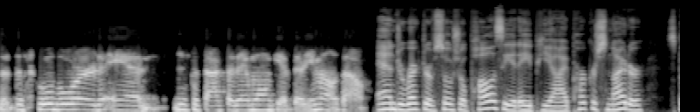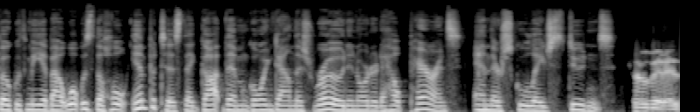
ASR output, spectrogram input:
the, the school board and just the fact that they won't give their emails out. And Director of Social Policy at API, Parker Snyder, spoke with me about what was the whole impetus that got them going down this road in order to help parents and their school age students. COVID has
